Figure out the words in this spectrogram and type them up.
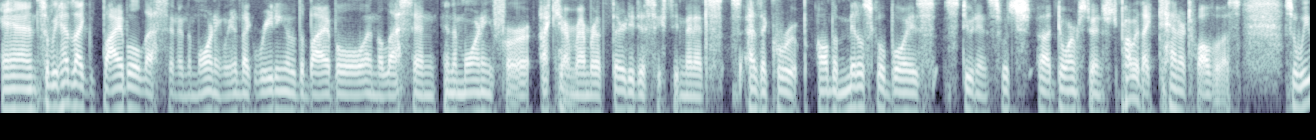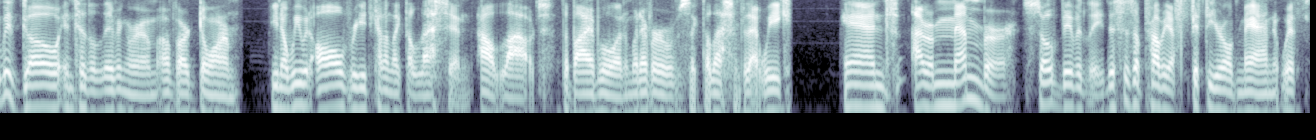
and so we had like Bible lesson in the morning. We had like reading of the Bible and the lesson in the morning for I can't remember 30 to 60 minutes as a group. All the middle school boys students, which uh, dorm students, probably like 10 or 12 of us. So we would go into the living room of our dorm you know, we would all read kind of like the lesson out loud, the Bible and whatever was like the lesson for that week. And I remember so vividly, this is a, probably a 50 year old man with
